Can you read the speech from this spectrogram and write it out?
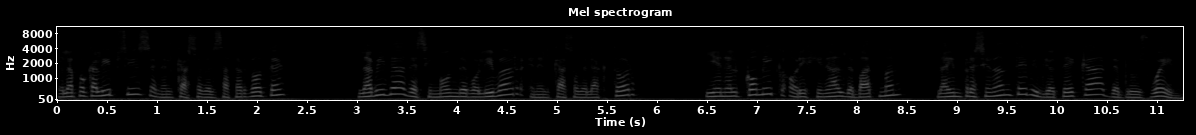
el Apocalipsis, en el caso del sacerdote, la vida de Simón de Bolívar, en el caso del actor, y en el cómic original de Batman, la impresionante biblioteca de Bruce Wayne.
